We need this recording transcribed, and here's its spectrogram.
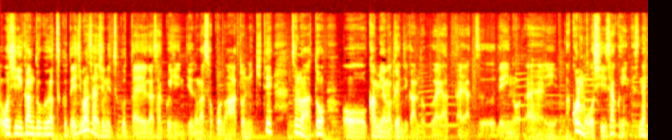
押井監督が作った、一番最初に作った映画作品っていうのがそこの後に来て、その後、神山健二監督がやったやつで、えーこれも押井作品ですね。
